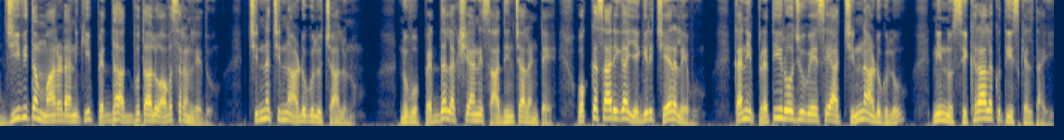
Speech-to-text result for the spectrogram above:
జీవితం మారడానికి పెద్ద అద్భుతాలు అవసరం లేదు. చిన్న చిన్న అడుగులు చాలును. నువ్వు పెద్ద లక్ష్యాన్ని సాధించాలంటే ఒక్కసారిగా ఎగిరి చేరలేవు. కాని ప్రతిరోజూ వేసే ఆ చిన్న అడుగులు నిన్ను శిఖరాలకు తీసుకెళ్తాయి.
